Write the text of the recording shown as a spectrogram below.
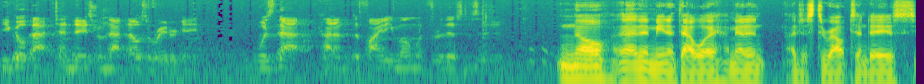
You go back ten days from that, that was a Raider game. Was that kind of the defining moment for this decision? No, I didn't mean it that way. I mean, I didn't. I just threw out ten days.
